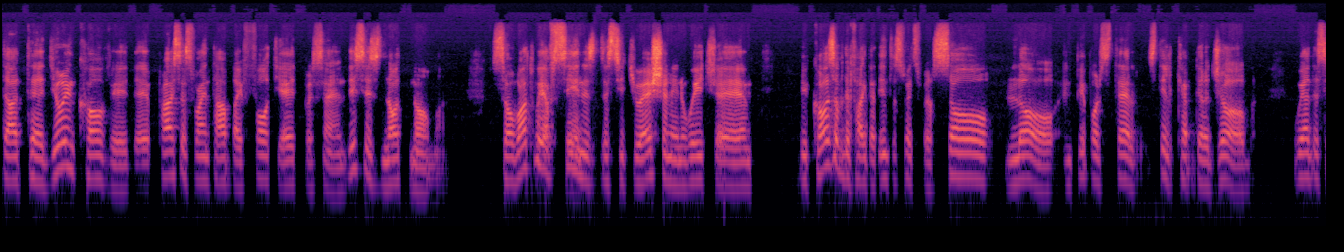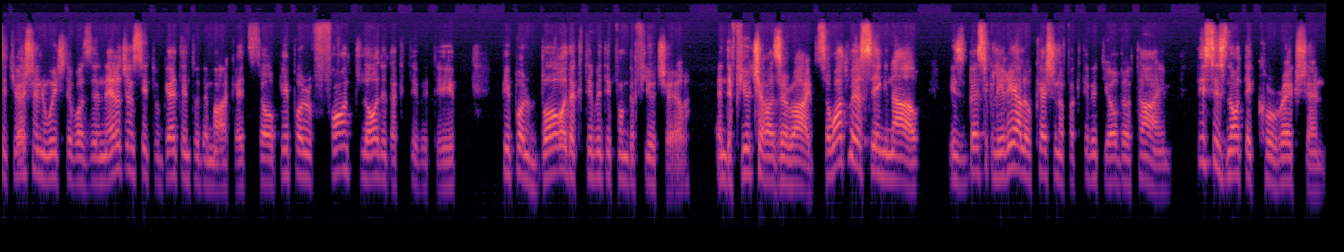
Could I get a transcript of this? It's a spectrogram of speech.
that uh, during covid the prices went up by 48% this is not normal. So what we have seen is the situation in which uh, because of the fact that interest rates were so low and people still still kept their job we had a situation in which there was an urgency to get into the market. So people front loaded activity, people borrowed activity from the future, and the future has arrived. So what we're seeing now is basically reallocation of activity over time. This is not a correction.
